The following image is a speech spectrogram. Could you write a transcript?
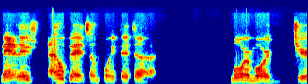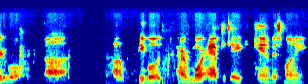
Man, there's I hope that at some point that uh more and more charitable uh um, people are more apt to take cannabis money.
